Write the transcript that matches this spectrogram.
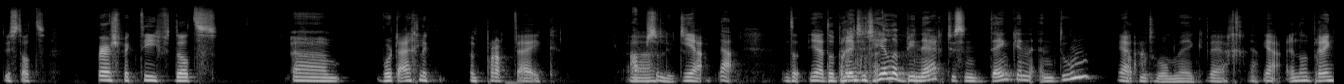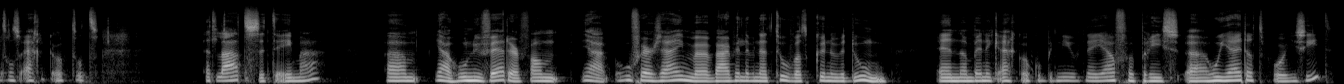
Dus dat perspectief, dat uh, wordt eigenlijk een praktijk. Uh, Absoluut. Ja. ja. Dat, ja, dat brengt het hele binair tussen denken en doen, ja. dat moet gewoon weg. weg. Ja. ja, en dat brengt ons eigenlijk ook tot het laatste thema. Um, ja, hoe nu verder? Van, ja, hoe ver zijn we? Waar willen we naartoe? Wat kunnen we doen? En dan ben ik eigenlijk ook benieuwd naar jou, Fabrice, uh, hoe jij dat voor je ziet.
